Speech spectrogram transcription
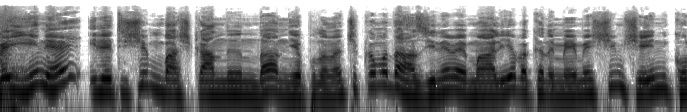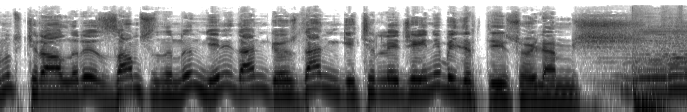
Ve yine İletişim Başkanlığından yapılan açıklamada Hazine ve Maliye Bakanı Mehmet Şimşek'in konut kiraları zam sınırının yeniden gözden geçirileceğini belirttiği söylenmiş. Gururum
